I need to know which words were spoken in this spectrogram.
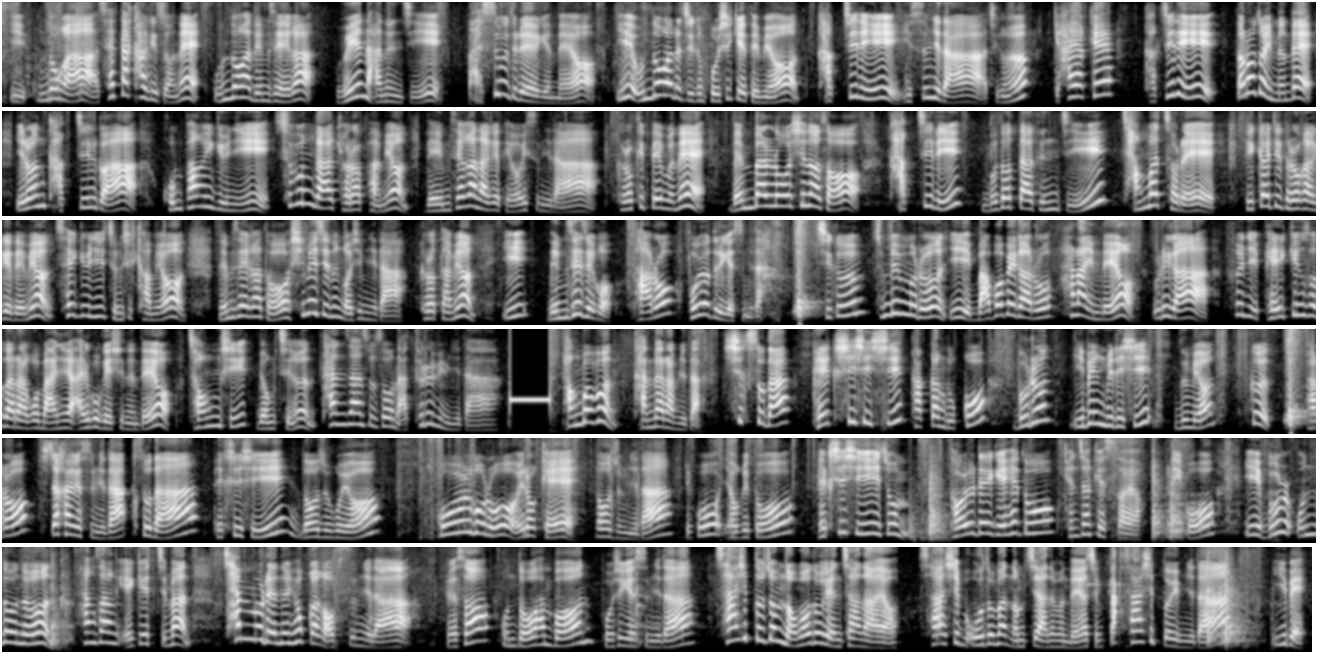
이 운동화 세탁하기 전에 운동화 냄새가 왜 나는지 말씀을 드려야겠네요. 이 운동화를 지금 보시게 되면 각질이 있습니다. 지금 이렇게 하얗게 각질이 떨어져 있는데 이런 각질과 곰팡이균이 수분과 결합하면 냄새가 나게 되어 있습니다. 그렇기 때문에 맨발로 신어서 각질이 묻었다든지 장마철에 비까지 들어가게 되면 세균이 증식하면 냄새가 더 심해지는 것입니다. 그렇다면 이 냄새 제거 바로 보여드리겠습니다. 지금 준비물은 이 마법의 가루 하나인데요. 우리가 흔히 베이킹소다라고 많이 알고 계시는데요. 정식 명칭은 탄산수소 나트륨입니다. 방법은 간단합니다. 식소다 100ccc 각각 넣고 물은 200ml씩 넣으면 끝. 바로 시작하겠습니다. 식소다 100cc 넣어주고요. 골고루 이렇게 넣어줍니다. 그리고 여기도 100cc 좀 덜 되게 해도 괜찮겠어요. 그리고 이 물 온도는 항상 얘기했지만 찬물에는 효과가 없습니다. 그래서 온도 한번 보시겠습니다. 40도 좀 넘어도 괜찮아요. 45도만 넘지 않으면 돼요. 지금 딱 40도입니다. 200.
